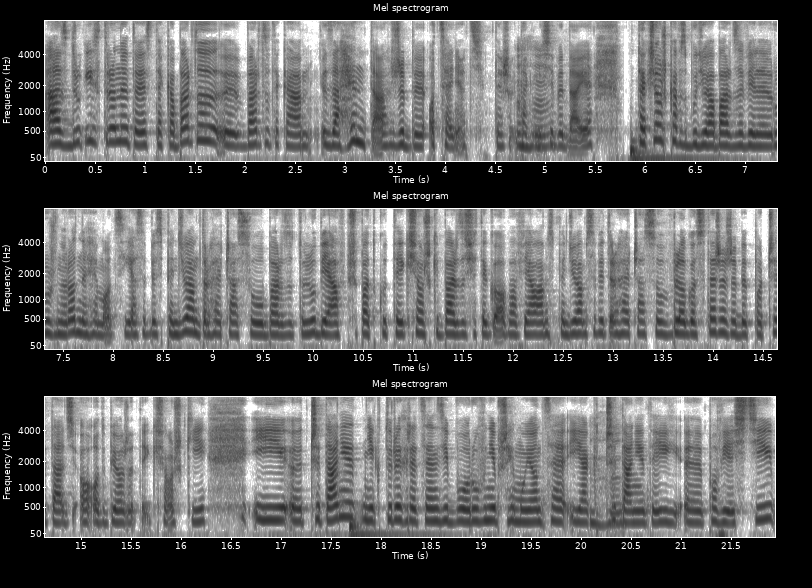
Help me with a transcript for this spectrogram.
a z drugiej strony to jest taka bardzo, y, bardzo taka zachęta, żeby oceniać, też tak mhm. mi się wydaje. Ta książka wzbudziła bardzo wiele różnorodnych emocji. Ja sobie spędziłam trochę czasu, bardzo to lubię, a w przypadku przypadku tej książki bardzo się tego obawiałam. Spędziłam sobie trochę czasu w blogosferze, żeby poczytać o odbiorze tej książki i y, czytanie niektórych recenzji było równie przejmujące jak mhm. czytanie tej y, powieści,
